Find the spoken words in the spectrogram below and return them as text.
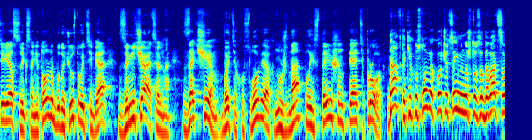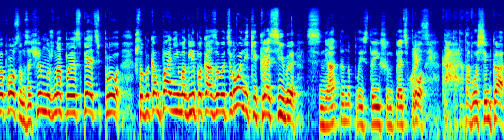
Series X они тоже будут чувствовать себя замечательно. Зачем в этих условиях нужна PlayStation 5 Pro? Да, в таких условиях хочется именно что задаваться вопросом, зачем нужна PS5 Pro? Чтобы компании могли показывать ролики красивые, снято на PlayStation 5 Pro. Да-да-да, 8К.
